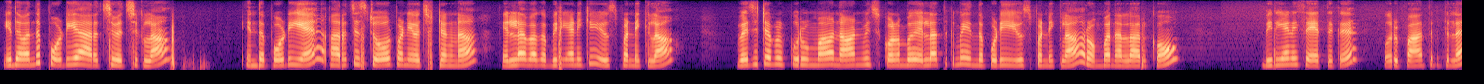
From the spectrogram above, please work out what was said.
இதை வந்து பொடியாக அரைச்சி வச்சுக்கலாம். இந்த பொடியை அரைச்சி ஸ்டோர் பண்ணி வச்சுட்டோங்கன்னா எல்லா வகை பிரியாணிக்கும் யூஸ் பண்ணிக்கலாம். வெஜிடபிள் குருமா நான்வெஜ் குழம்பு எல்லாத்துக்குமே இந்த பொடியை யூஸ் பண்ணிக்கலாம். ரொம்ப நல்லாயிருக்கும். பிரியாணி செய்யறதுக்கு ஒரு பாத்திரத்தில்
